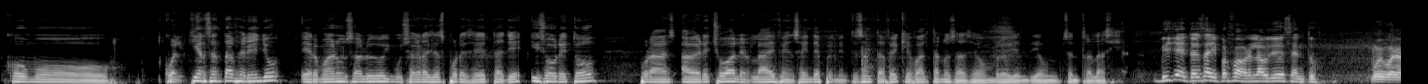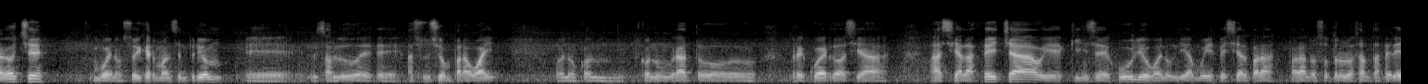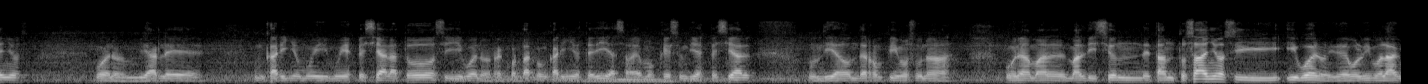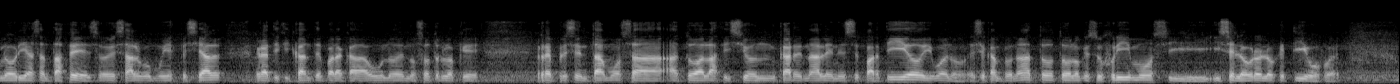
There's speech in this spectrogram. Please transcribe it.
como cualquier santafereño. Hermano, un saludo y muchas gracias por ese detalle y sobre todo por haber hecho valer la defensa independiente Santa Fe. que falta nos hace, hombre, hoy en día un central así. Villa, entonces ahí por favor el audio de Centu. Muy buena noche. Bueno, soy Germán Centurión. Eh, el saludo desde Asunción, Paraguay. Bueno, con, con un grato recuerdo hacia, hacia la fecha. Hoy es 15 de julio. Bueno, un día muy especial para, para nosotros los santafereños. Bueno, enviarle un cariño muy, muy especial a todos y bueno, recordar con cariño este día. Sabemos que es un día especial, un día donde rompimos una, una mal- maldición de tantos años y, bueno, y devolvimos la gloria a Santa Fe. Eso es algo muy especial, gratificante para cada uno de nosotros los que representamos a, toda la afición cardenal en ese partido y bueno, ese campeonato, todo lo que sufrimos y, se logró el objetivo. Fue.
